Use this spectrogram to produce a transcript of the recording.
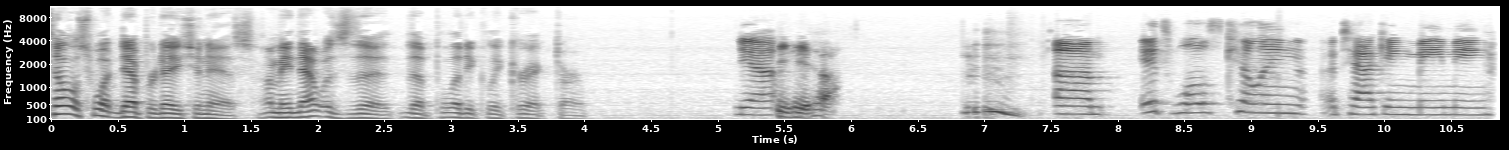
tell us what depredation is. I mean, that was the the politically correct term. yeah, Yeah. Um, it's wolves killing, attacking, maiming,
